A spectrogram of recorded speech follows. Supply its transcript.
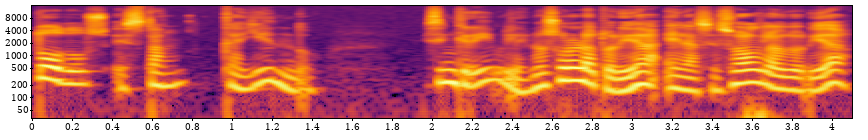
todos están cayendo. Es increíble, no solo la autoridad, el asesor de la autoridad.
